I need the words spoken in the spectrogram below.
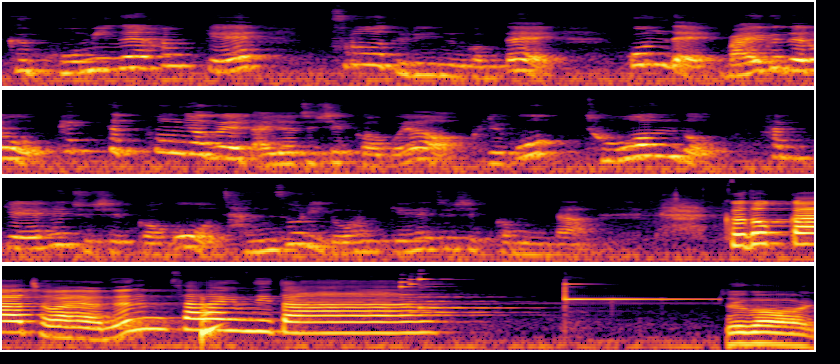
그 고민을 함께 풀어드리는 건데 꼰대 말 그대로 팩트 폭력을 날려주실 거고요. 그리고 조언도 함께 해주실 거고 잔소리도 함께 해주실 겁니다. 구독과 좋아요는 사랑입니다. 제가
